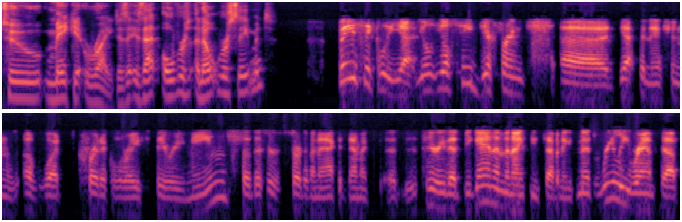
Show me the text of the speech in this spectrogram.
to make it right. Is, is that over an overstatement? Basically, yeah, you'll you'll see different uh, definitions of what critical race theory means. So this is sort of an academic uh, theory that began in the 1970s and it's really ramped up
